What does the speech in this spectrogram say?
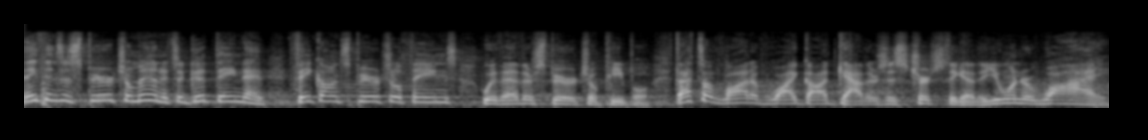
Nathan's a spiritual man. It's a good thing to think on spiritual things with other spiritual people. That's a lot of why God gathers his church together. You wonder why?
